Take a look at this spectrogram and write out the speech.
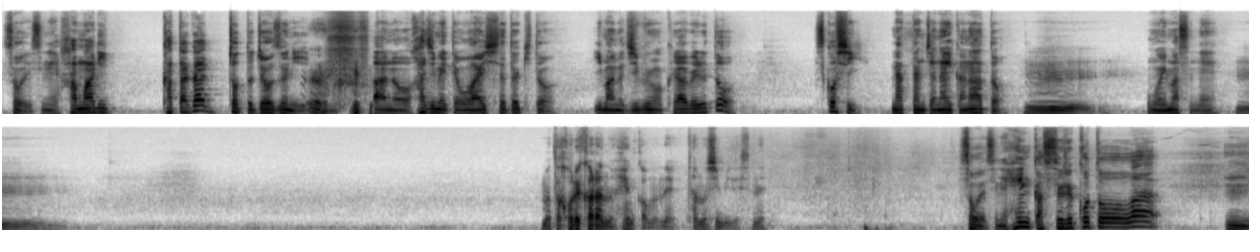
そうですねハマり方がちょっと上手に、あの初めてお会いした時と今の自分を比べると少しなったんじゃないかなとうん思いますね。またこれからの変化もね楽しみですね。そうですね変化することはうん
